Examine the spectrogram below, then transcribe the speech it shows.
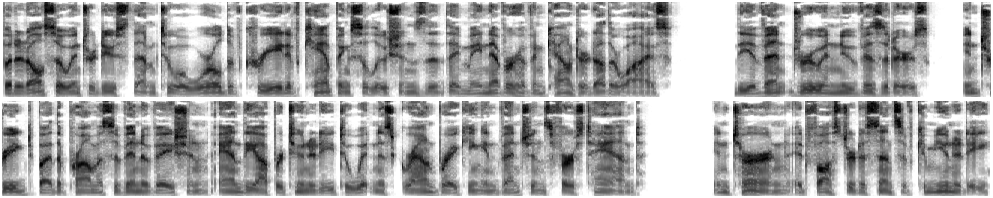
but it also introduced them to a world of creative camping solutions that they may never have encountered otherwise. The event drew in new visitors, intrigued by the promise of innovation and the opportunity to witness groundbreaking inventions firsthand. In turn, it fostered a sense of community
